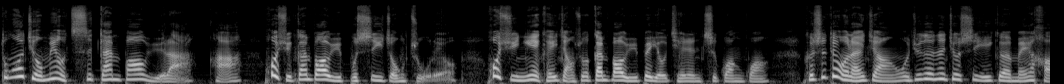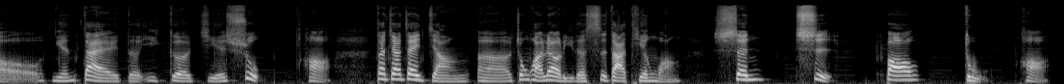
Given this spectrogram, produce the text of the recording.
多久没有吃干鲍鱼啦？啊，或许干鲍鱼不是一种主流，或许你也可以讲说干鲍鱼被有钱人吃光光。可是对我来讲，我觉得那就是一个美好年代的一个结束。哈。大家在讲呃中华料理的四大天王生翅包肚哈，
